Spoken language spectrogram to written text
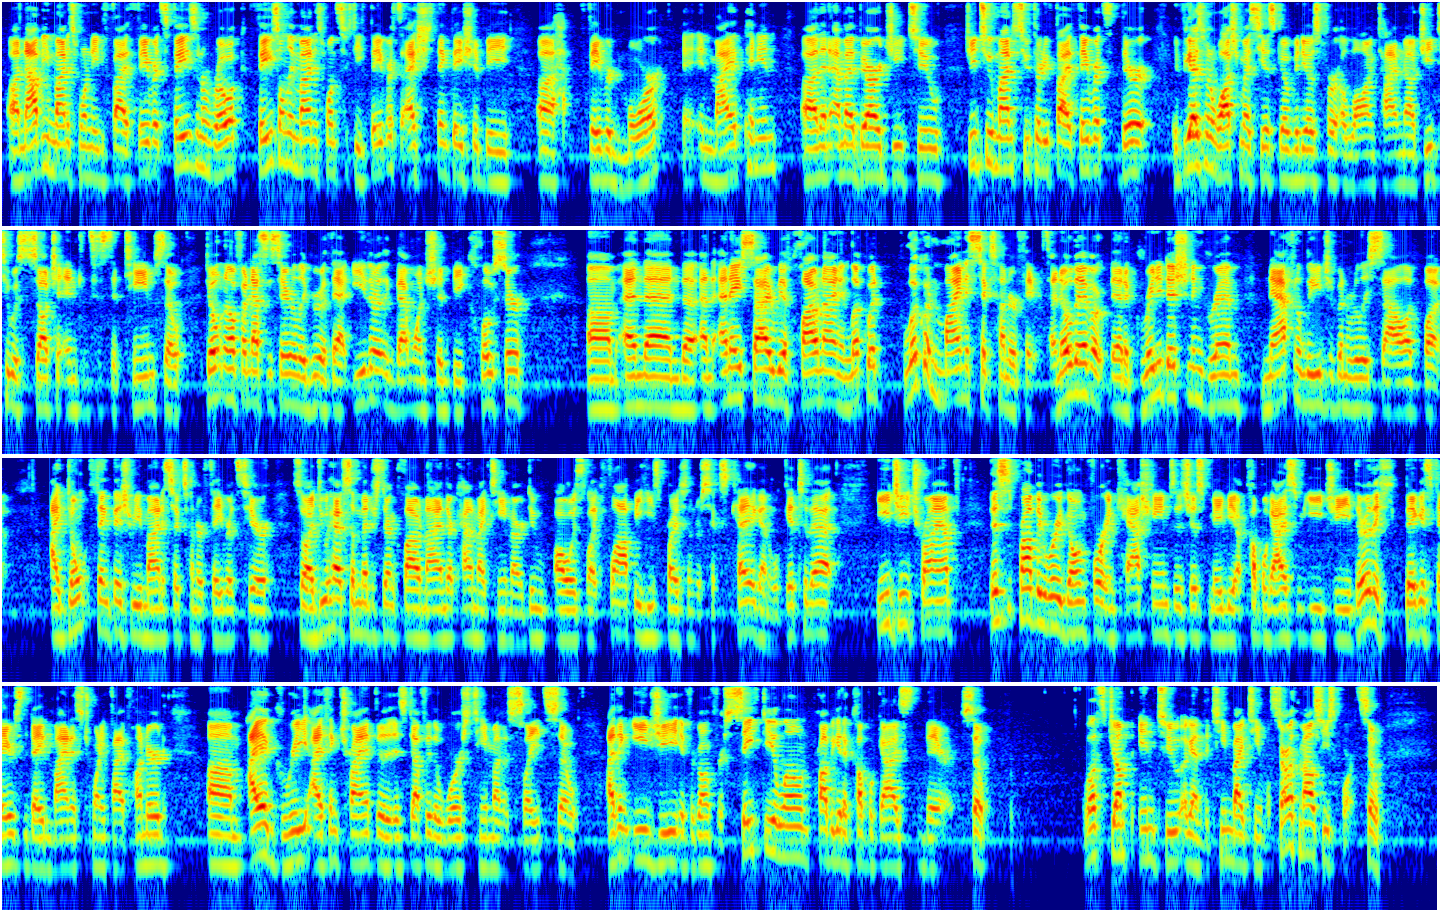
Uh, Navi minus 185 favorites. FaZe and Heroic. FaZe only minus 160 favorites. I actually think they should be uh, favored more, in my opinion, uh, than MIBR G2. G2 minus 235 favorites. They're, if you guys have been watching my CSGO videos for a long time now, G2 is such an inconsistent team, so don't know if I necessarily agree with that either. I think that one should be closer. Um, and then the, on the NA side, we have Cloud9 and Liquid. Liquid minus 600 favorites. I know they have a, they had a great addition in Grim. Naf and EliGE have been really solid, but I don't think they should be minus 600 favorites here. So I do have some interest there in Cloud9. They're kind of my team. I do always like Floppy. He's priced under 6K. Again, we'll get to that. EG Triumph. This is probably where you're going for in cash games. Is just maybe a couple guys from EG. They're the biggest favorites today, minus 2,500. Um, I agree. I think Triumph is definitely the worst team on the slate. So I think EG, if you're going for safety alone, probably get a couple guys there. So let's jump into again the team by team. We'll start with Mouse Esports. So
